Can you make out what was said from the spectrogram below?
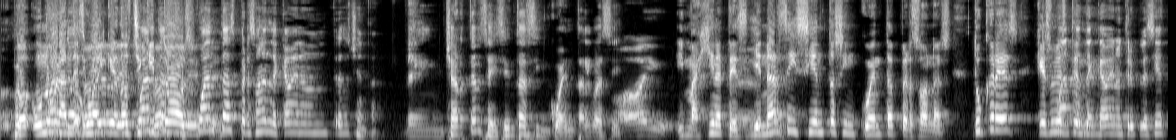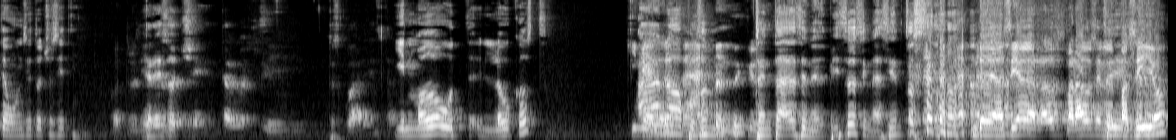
como do- uno grande es igual que dos ¿cuántas, chiquitos. ¿cuántas personas le caben en un 380? En charter 650, algo así. Ay, Imagínate, es llenar 650 personas. ¿Tú crees que eso es ¿Cuántas este- le caben en un 777 o un 787? 380, algo así. 340. ¿Y en modo low cost? Ah, no, pues Ah, son sentadas en el piso sin asientos. de así agarrados parados en el Sí, pasillo?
